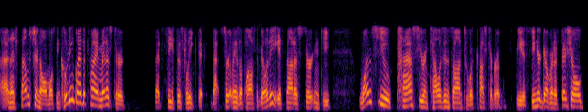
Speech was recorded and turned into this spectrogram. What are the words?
an assumption almost, including by the prime minister, that CSIS leaked it. That certainly is a possibility. It's not a certainty. Once you pass your intelligence on to a customer, be it a senior government official,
